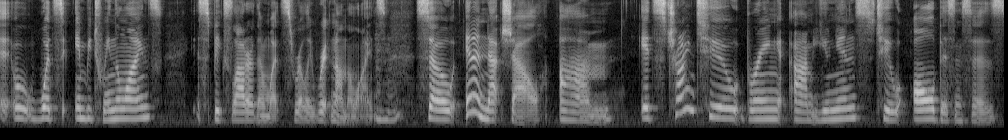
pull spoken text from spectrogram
it- what's in between the lines speaks louder than what's really written on the lines. So, in a nutshell, um, it's trying to bring um, unions to all businesses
